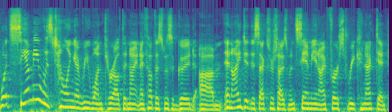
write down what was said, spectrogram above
what Sammy was telling everyone throughout the night, and I thought this was a good, um, and I did this this exercise when Sammy and I first reconnected.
